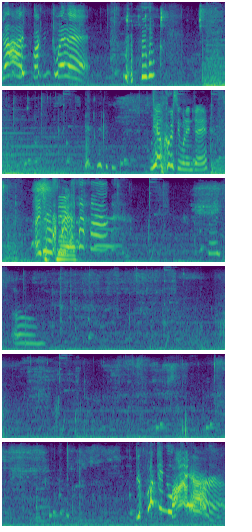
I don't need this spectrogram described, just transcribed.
Guys, fucking quit it. Yeah, of course you wouldn't, Jay. I trust it. Um. You fucking liar!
